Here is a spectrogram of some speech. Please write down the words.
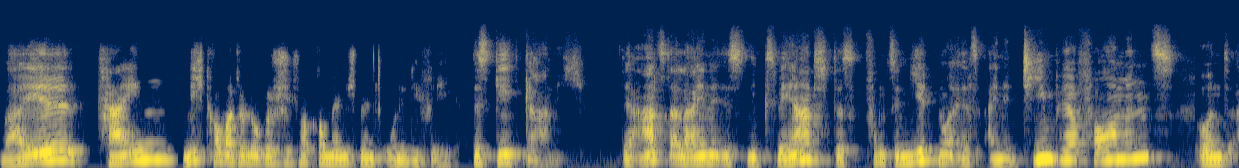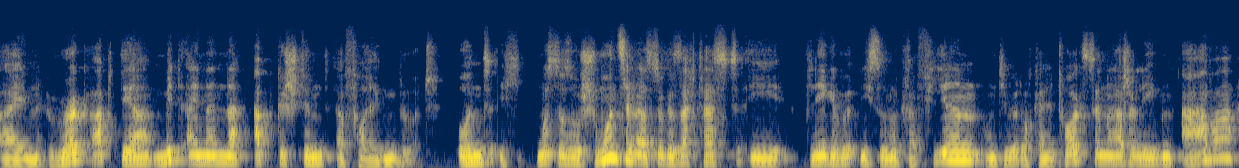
weil kein nicht traumatologisches Schockraummanagement ohne die Pflege. Das geht gar nicht. Der Arzt alleine ist nichts wert. Das funktioniert nur als eine Team-Performance und ein Workup, der miteinander abgestimmt erfolgen wird. Und ich musste so schmunzeln, als du gesagt hast, die Pflege wird nicht sonografieren und die wird auch keine Thorax-Drainage legen, aber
